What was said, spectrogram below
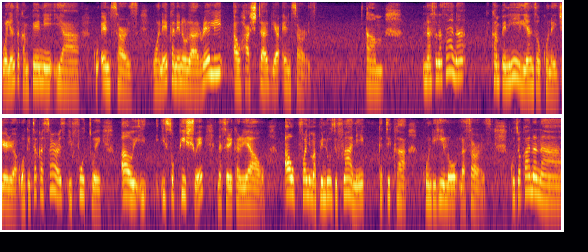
walianza kampeni ya ku end SARS. Wanaweka neno la reli au hashtag ya end SARS. Um, na sana sana kampeni hii ilianza huko Nigeria wakitaka SARS ifutwe au isopishwe na serikali yao au kufanya mapinduzi fulani katika kundi hilo la SARS kutokana na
